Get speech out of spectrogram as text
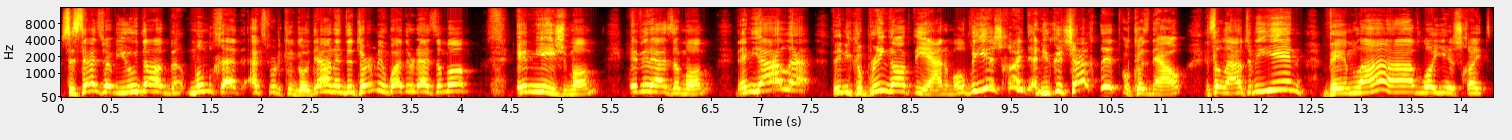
So says Rav Yehuda, mumched expert could go down and determine whether it has a mum. Im yesh mum. If it has a mum, then yalla, then you could bring up the animal v'yishchait and you could shecht it because now it's allowed to be in v'im lav lo yishchait.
